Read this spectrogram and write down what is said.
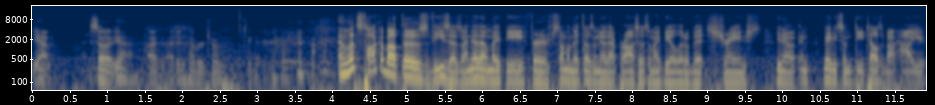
Yeah. So yeah, I, I didn't have a return ticket. And let's talk about those visas. I know that might be for someone that doesn't know that process. It might be a little bit strange, you know, and maybe some details about how you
